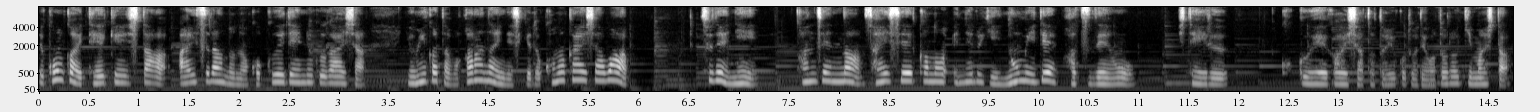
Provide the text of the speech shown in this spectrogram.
で今回提携したアイスランドの国営電力会社、読み方わからないんですけど、この会社はすでに完全な再生可能エネルギーのみで発電をしている国営会社だということで驚きました。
